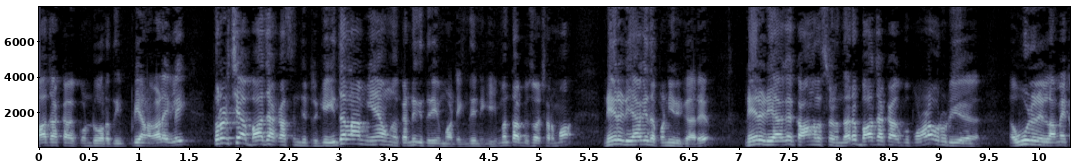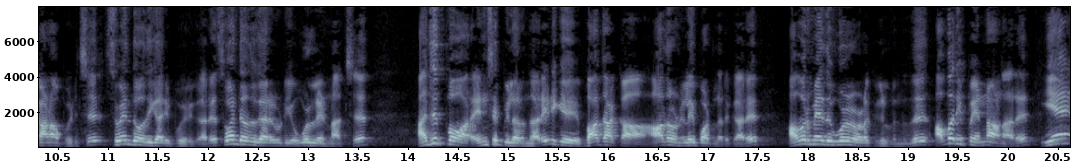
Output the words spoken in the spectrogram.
பாஜக கொண்டு வரது இப்படியான வேலைகளை தொடர்ச்சியா பாஜக செஞ்சுட்டு இருக்கு. இதெல்லாம் ஏன் அவங்க கண்ணுக்கு தெரிய மாட்டேங்குது? இன்னைக்கு ஹிமந்தா பிஸ்வா சர்மா நேரடியாக இதை பண்ணியிருக்காரு. நேரடியாக காங்கிரஸ்ல இருந்தாரு. பாஜகவுக்கு போனால் அவருடைய ஊழல் எல்லாமே காணாம போயிடுச்சு. சுவேந்து அதிகாரி போயிருக்காரு. சுவேந்து அதிகாரியுடைய ஊழல் என்னாச்சு? அஜித் பவார் என்சிபியில் இருந்தாரு. இன்னைக்கு பாஜக ஆதரவு நிலைப்பாட்டில் இருக்காரு. அவர் மீது ஊழல் வழக்குகள் இருந்தது. அவர் இப்போ என்ன ஆனாரு? ஏன்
